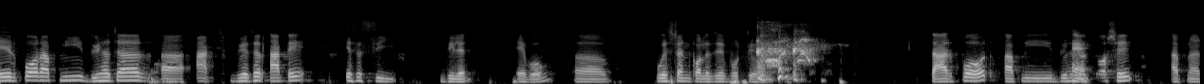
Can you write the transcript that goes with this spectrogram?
এরপর আপনি দুই হাজার আট দুই হাজার আটে এসএসসি দিলেন এবং ওয়েস্টার্ন কলেজে ভর্তি হলেন। তারপর আপনি দুই হাজার হ্যাঁ। দশে আপনার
